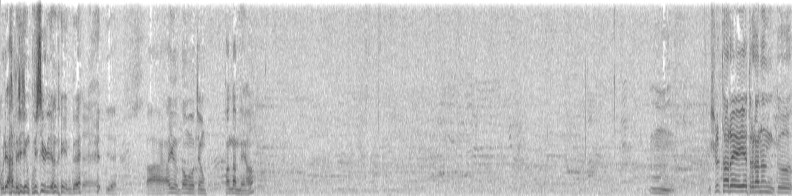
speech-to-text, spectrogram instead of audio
우리 아들이 지금 91년생인데 네. 예. 아 아유 너무 좀 반갑네요. 음 실타래에 들어가는 그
